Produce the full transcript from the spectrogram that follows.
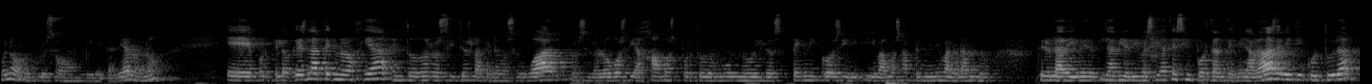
bueno, incluso un vino italiano, ¿no? Eh, porque lo que es la tecnología en todos los sitios la tenemos igual, los enólogos viajamos por todo el mundo y los técnicos y, vamos aprendiendo y valorando, pero la, biodiversidad es importante. Mira, hablabas de viticultura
